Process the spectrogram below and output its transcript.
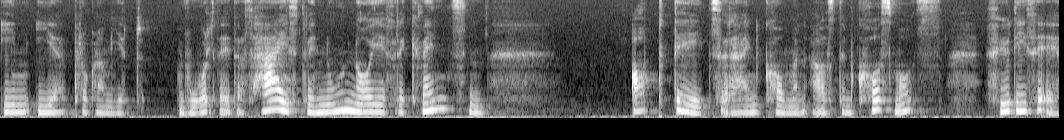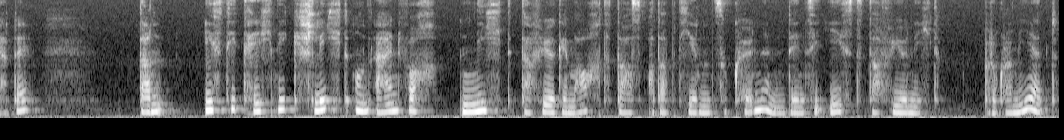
in ihr programmiert wurde. Das heißt, wenn nun neue Frequenzen, Updates reinkommen aus dem Kosmos für diese Erde, dann ist die Technik schlicht und einfach nicht dafür gemacht, das adaptieren zu können, denn sie ist dafür nicht programmiert.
